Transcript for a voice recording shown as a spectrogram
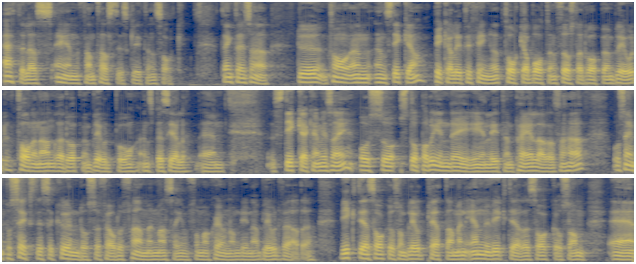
Atlas är en fantastisk liten sak. Tänk dig så här. Du tar en, en sticka, pickar lite i fingret, torkar bort den första droppen blod, tar den andra droppen blod på en speciell eh, sticka kan vi säga och så stoppar du in det i en liten pelare så här och sen på 60 sekunder så får du fram en massa information om dina blodvärden. Viktiga saker som blodplättar men ännu viktigare saker som eh,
